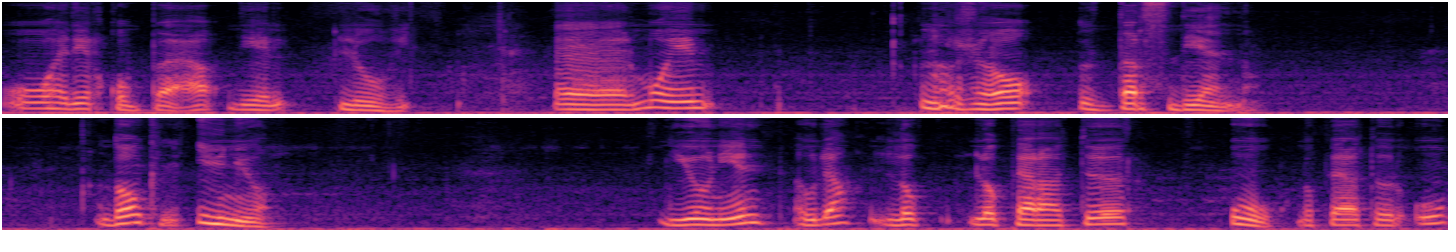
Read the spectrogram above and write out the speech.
وهذه القبعة ديال لوفي. آه المهم نرجعوا للدرس ديالنا. donc ال union ال union اولا l'opérateur ou. l'opérateur ou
